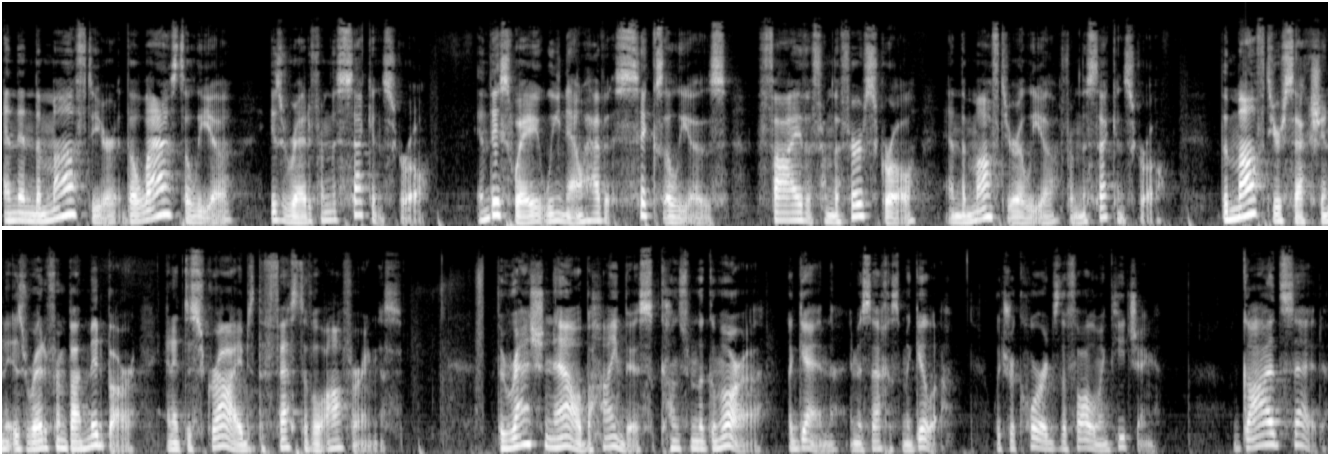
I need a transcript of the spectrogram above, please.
and then the Maftir, the last Aliyah, is read from the second scroll. In this way, we now have six Aliyahs, five from the first scroll, and the Maftir Aliyah from the second scroll. The Maftir section is read from Bamidbar, and it describes the festival offerings. The rationale behind this comes from the Gemara, again in Maseches Megillah, which records the following teaching. God said,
